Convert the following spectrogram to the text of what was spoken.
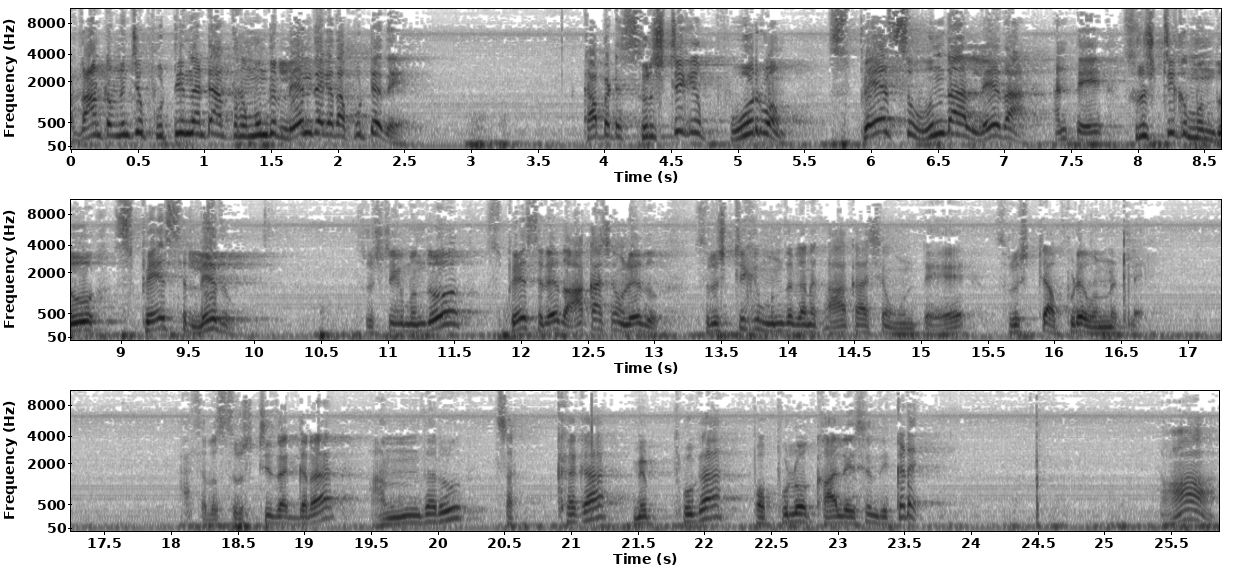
దాంట్లో నుంచి పుట్టిందంటే అంతకు ముందు లేనిదే కదా పుట్టేదే. కాబట్టి సృష్టికి పూర్వం స్పేస్ ఉందా లేదా అంటే సృష్టికి ముందు స్పేస్ లేదు. సృష్టికి ముందు స్పేస్ లేదు ఆకాశం లేదు. సృష్టికి ముందు గనక ఆకాశం ఉంటే సృష్టి అప్పుడే ఉన్నట్లే. అసలు సృష్టి దగ్గర అందరూ చక్కగా మెప్పుగా పప్పులో కాలేసింది ఇక్కడే. ఆ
